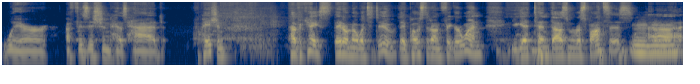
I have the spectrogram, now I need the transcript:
where a physician has had a patient have a case. They don't know what to do. They post it on Figure One. You get 10,000 responses mm-hmm. uh,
